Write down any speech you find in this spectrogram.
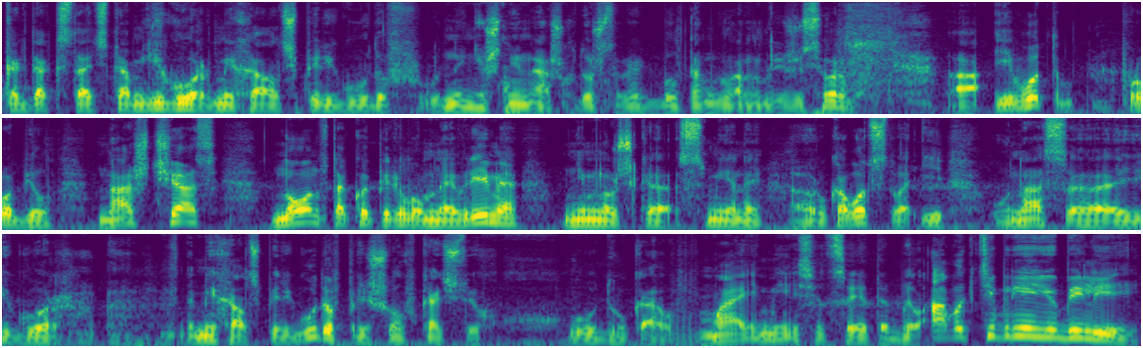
когда, кстати, там Егор Михайлович Перегудов, нынешний наш художественный был там главным режиссером. А, и вот пробил наш час, но он в такое переломное время, немножечко смены э, руководства, и у нас э, Егор э, Михайлович Перегудов пришел в качестве худрука в мае месяце это был, а в октябре юбилей,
